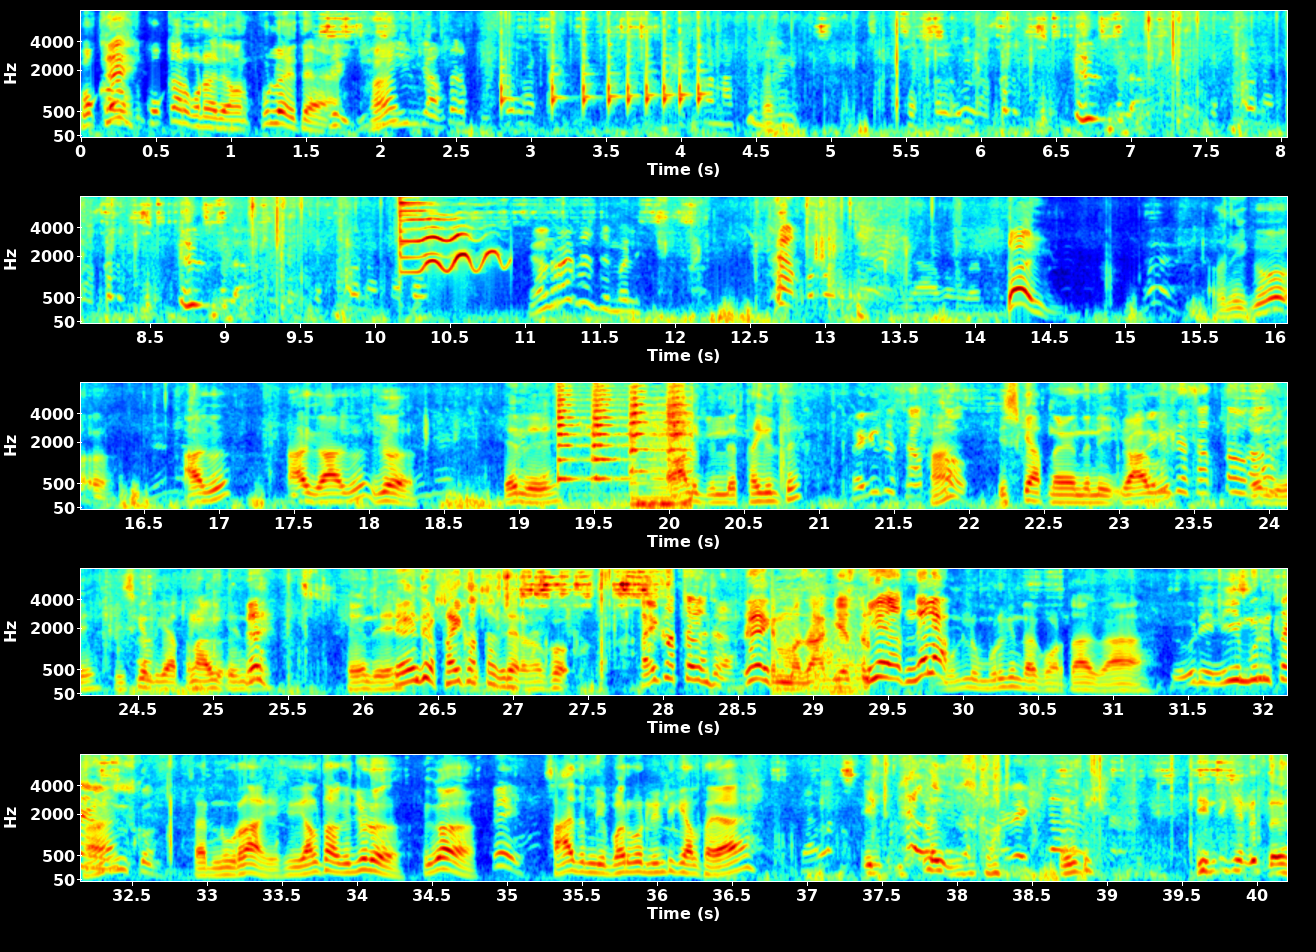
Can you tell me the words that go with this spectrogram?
కుక్క కుక్క అనుకున్నది ఏమన్నా పుల్లు అయితే! అది నీకు? ఆగు ఆగు ఆగు ఇగో. ఏంది? కాలు గిల్లి తగిలితే? ఇసుకేస్తున్నావు ఏంది నీ? ఆగు. ఏంది? ఇసుక ఎందుకు ఎత్తనా ఆగు ఏంది? ఏంది పైకి వస్తావు సరే అనుకో పైకి మజాక్ చేస్తున్నా? మురిగిందా కొడతావుగా ఎవడి నీ మురుగుతాయి ఆ? చూసుకో. సరే నువ్వు రా వెళ్తావు చూడు. ఇగో ఏయ్ సాయంత్రం నీ బరుగులు ఇంటికి వెళ్తాయా? ఇంటికి వెళ్ళి. ఇంటికి ఇంటికి వెళ్తా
